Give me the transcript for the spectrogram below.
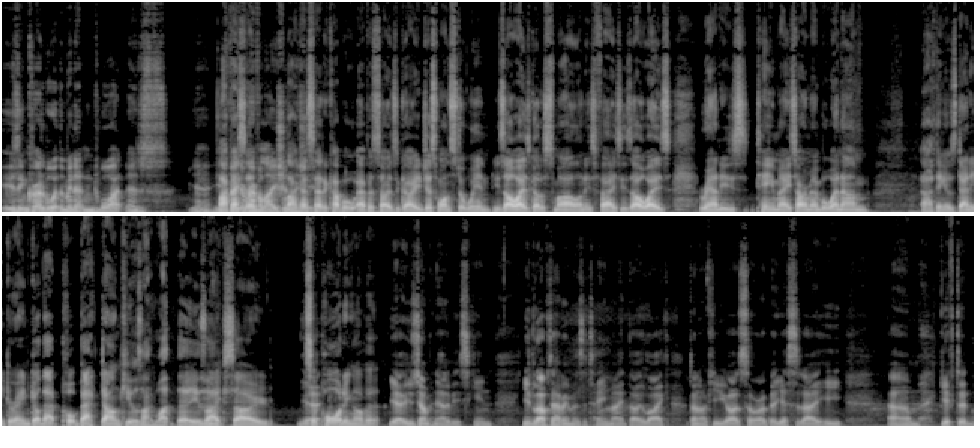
is incredible at the minute, and Dwight has yeah, he's Like I been a said- revelation. Like this I year. said a couple episodes ago, he just wants to win. He's always got a smile on his face. He's always around his teammates. I remember when um, I think it was Danny Green got that put back dunk. He was like, "What the?" He's Mm. like so Yeah. supporting of it. Yeah, he's jumping out of his skin. You'd love to have him as a teammate, though. Like, I don't know if you guys saw it, but yesterday he um, gifted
